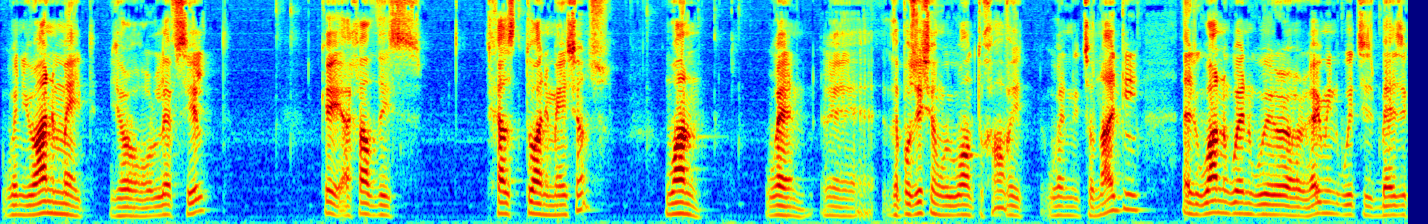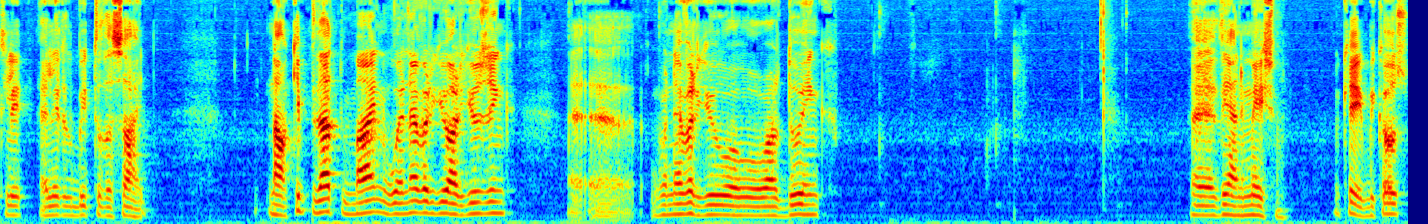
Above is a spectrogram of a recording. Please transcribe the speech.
when you animate your left shield, okay, I have this, it has two animations. One when uh, the position we want to have it when it's on idle, and one when we're aiming, which is basically a little bit to the side. Now keep that in mind whenever you are using, uh, uh whenever you are doing uh, the animation. Okay, because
